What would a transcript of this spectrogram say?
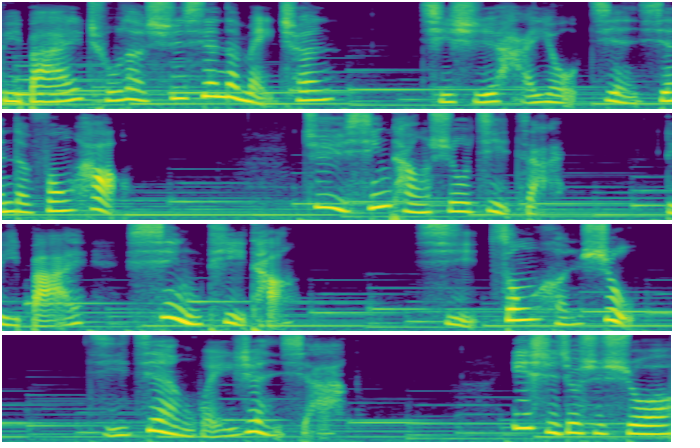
李白除了诗仙的美称，其实还有剑仙的封号。据《新唐书》记载，李白性倜傥，喜纵横术。击剑为刃侠，意思就是说，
